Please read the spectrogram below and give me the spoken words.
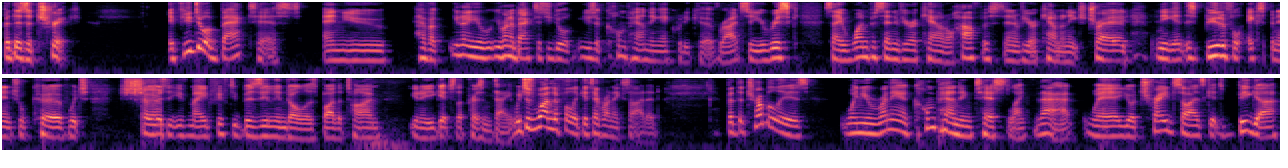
But there's a trick. If you do a back test and you have a you know you, you run a backtest you do a, use a compounding equity curve right? So you risk say 1% of your account or half percent of your account on each trade and you get this beautiful exponential curve which shows that you've made 50 bazillion dollars by the time you know you get to the present day which is wonderful. It gets everyone excited. But the trouble is when you're running a compounding test like that where your trade size gets bigger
